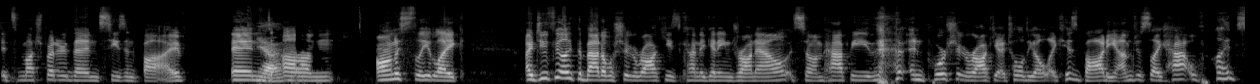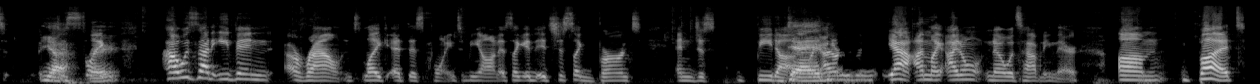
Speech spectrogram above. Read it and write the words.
it's much better than season five. And Yeah. um honestly, like I do feel like the battle with Shigaraki is kind of getting drawn out. So I'm happy that and poor Shigaraki, I told y'all, like his body, I'm just like, how what? yeah. Just, like, right? How is that even around? Like at this point, to be honest, like it, it's just like burnt and just beat up. Like, I don't even. Yeah, I'm like I don't know what's happening there. Um, but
